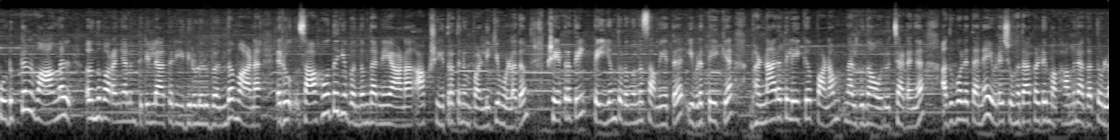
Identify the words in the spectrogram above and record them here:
കൊടുക്കൽ വാങ്ങൽ എന്ന് പറഞ്ഞാലും തെറ്റില്ലാത്ത രീതിയിലുള്ള ഒരു ബന്ധമാണ് ഒരു സാഹോദര്യ ബന്ധം തന്നെയാണ് ആ ക്ഷേത്രത്തിനും പള്ളിക്കുമുള്ളത്. ക്ഷേത്രത്തിൽ തെയ്യം തുടങ്ങുന്ന സമയത്ത് ഇവിടത്തേക്ക് ഭണ്ണാരത്തിലേക്ക് പണം നൽകുന്ന ഒരു ചടങ്ങ്. അതുപോലെ തന്നെ ഇവിടെ ശുഹതാക്കളുടെ മഖാമിനകത്തുള്ള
